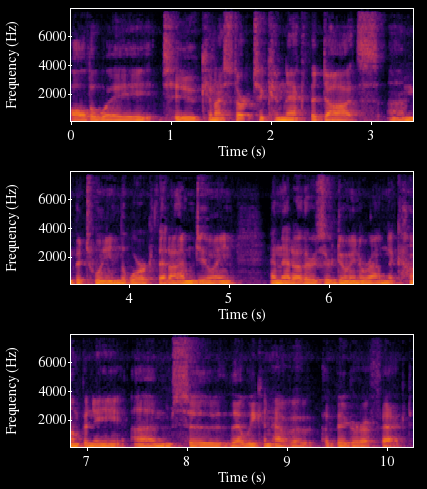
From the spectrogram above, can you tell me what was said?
all the way to can I start to connect the dots um, between the work that I'm doing and that others are doing around the company um, so that we can have a, a bigger effect.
